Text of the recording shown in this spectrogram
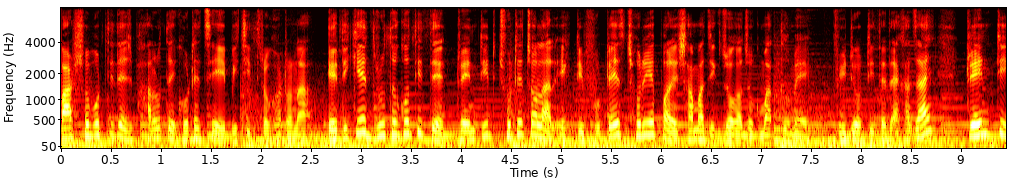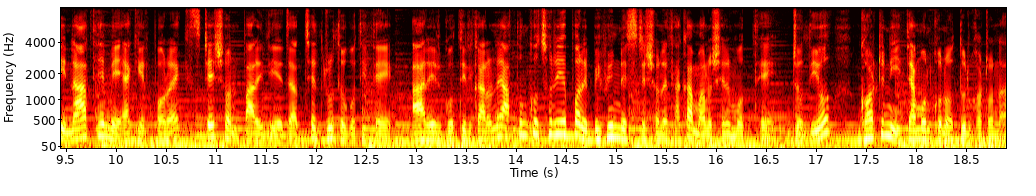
পার্শ্ববর্তী দেশ ভারতে ঘটেছে এই বিচিত্র ঘটনা। এদিকে দ্রুতগতিতে ট্রেনটির ছুটে চলার একটি ফুটেজ ছড়িয়ে পড়ে সামাজিক যোগাযোগ মাধ্যমে। ভিডিওটিতে দেখা যায়, ট্রেনটি না থেমে একের পর এক স্টেশন পাড়ি দিয়ে যাচ্ছে দ্রুত গতিতে আর এর গতির কারণে আতঙ্ক ছড়িয়ে পড়ে বিভিন্ন স্টেশনে থাকা মানুষের মধ্যে। যদিও ঘটেনি তেমন কোনো দুর্ঘটনা।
